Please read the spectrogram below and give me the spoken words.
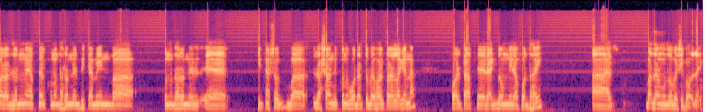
করার জন্য আপনার কোনো ধরনের ভিটামিন বা কোনো ধরনের কীটনাশক বা রাসায়নিক কোনো পদার্থ ব্যবহার করা লাগে না। ফলটা আপনার একদম নিরাপদ হয়। আর বাজার মূল্য বেশি পাওয়া যায়।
